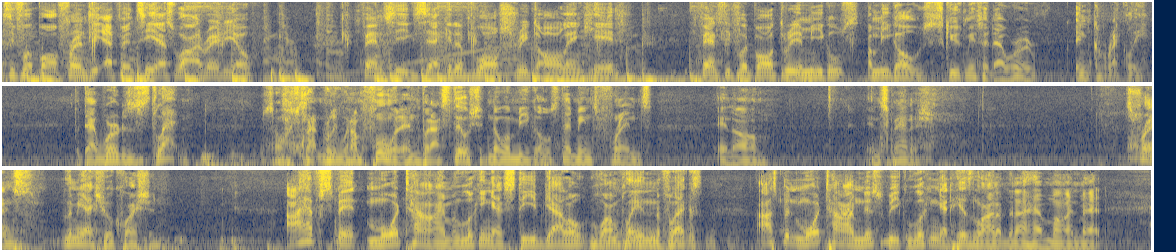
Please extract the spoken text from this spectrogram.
Fantasy Football Frenzy, FNTSY Radio. Fantasy Executive, Wall Street, the All In Kid. Fantasy Football, Three Amigos. Amigos, excuse me, I said that word incorrectly. But that word is Latin. So it's not really what I'm fluent in, but I still should know amigos. That means friends in um in Spanish. Friends, let me ask you a question. I have spent more time looking at Steve Gallo, who I'm playing in the flex. I spent more time this week looking at his lineup than I have mine, Matt.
